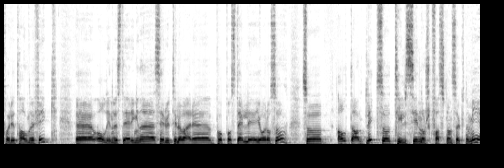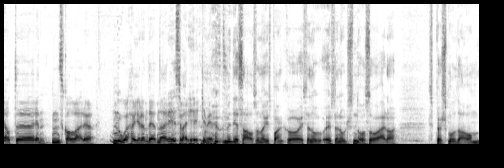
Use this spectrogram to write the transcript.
forrige tallene vi fikk. Uh, oljeinvesteringene ser ut til å være på, på, stell i år også. Så alt annet likt så tilsier norsk fastlandsøkonomi at uh, renten skal være noe høyere enn det den er i Sverige, ikke minst. Men det sa også Norges Bank og Øystein Olsen. Og så er da spørsmålet da om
